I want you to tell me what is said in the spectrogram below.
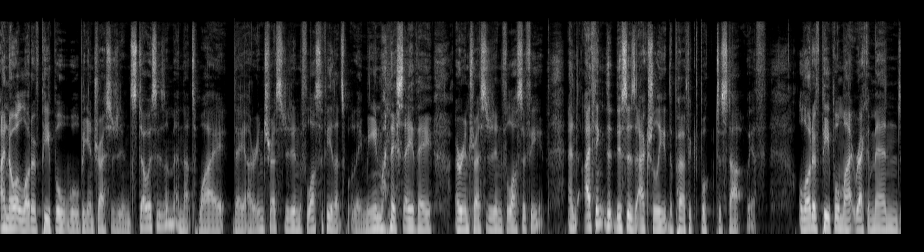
I know a lot of people will be interested in Stoicism, and that's why they are interested in philosophy. That's what they mean when they say they are interested in philosophy. And I think that this is actually the perfect book to start with. A lot of people might recommend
